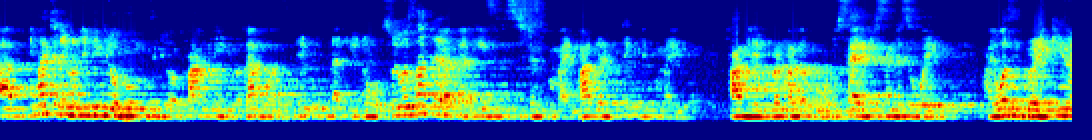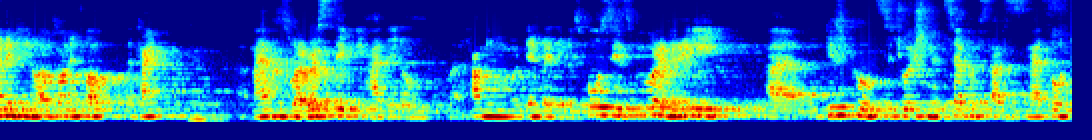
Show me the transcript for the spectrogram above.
Um, imagine you know, leaving your homes and your family, your loved ones, and everything that you know. So it was not a, an easy decision for my mother, particularly for my family and grandmother who decided to send us away. I wasn't very keen on it, you know, I was only 12 at the time my uncles were arrested. We had, you know, family member dead by the US forces. We were in a really uh, difficult situation and circumstances. And I thought,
